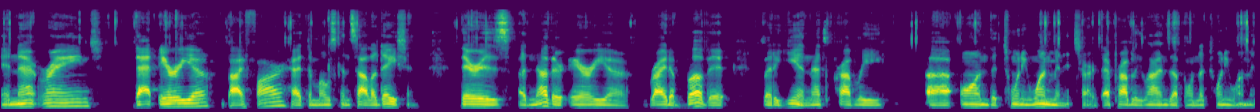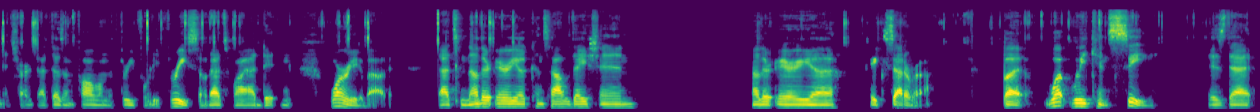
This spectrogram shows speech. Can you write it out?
in that range, that area by far had the most consolidation. There is another area right above it, but again, that's probably uh, on the 21 minute chart. That probably lines up on the 21 minute chart. That doesn't fall on the 343. So that's why I didn't worry about it. That's another area of consolidation, another area, etc. But what we can see is that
